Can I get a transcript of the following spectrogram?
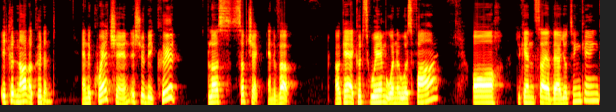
it could not or couldn't. And the question, it should be could plus subject and the verb. Okay, I could swim when I was five, or you can say about your thinking,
